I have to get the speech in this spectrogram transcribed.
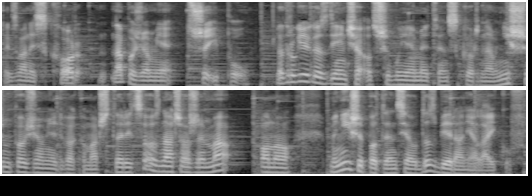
tak zwany score na poziomie 3,5. Dla drugiego zdjęcia otrzymujemy ten score na niższym poziomie 2,4, co oznacza, że ma ono mniejszy potencjał do zbierania lajków.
